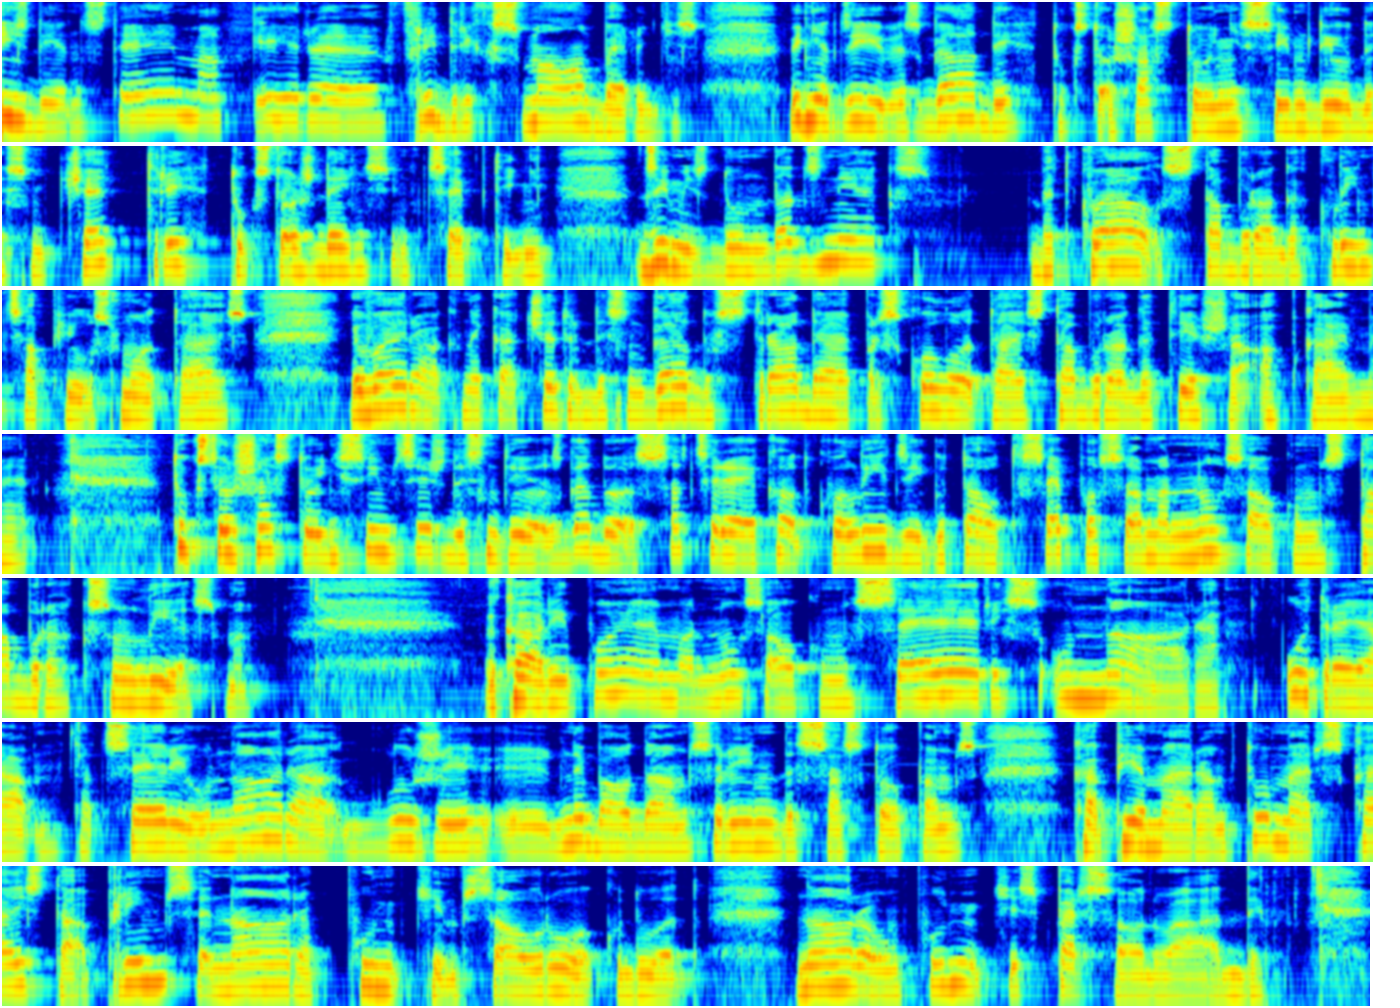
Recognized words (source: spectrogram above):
Šīs dienas tēma ir eh, Friedrichs Malberģis. Viņa dzīves gadi 1824, 1907. Dzimis Dundadznieks, bet kvēls Staburaga klints apjūsmotājs. Jau vairāk nekā 40 gadus strādāja par skolotāju Staburaga tiešā apkaimē. 1860. gados sacerēja kaut ko līdzīgu tautas eposam ar nosaukumu Staburaks un Liesma kā arī poēma ar nosaukumu Sēris un Nāra. Otrajā sērijā un nārā gluži e, nebaudāmas rindas sastopams, kā piemēram, tomēr skaistā primse nāra puņķim savu roku dod. Nāra un puņķis personvārdi,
